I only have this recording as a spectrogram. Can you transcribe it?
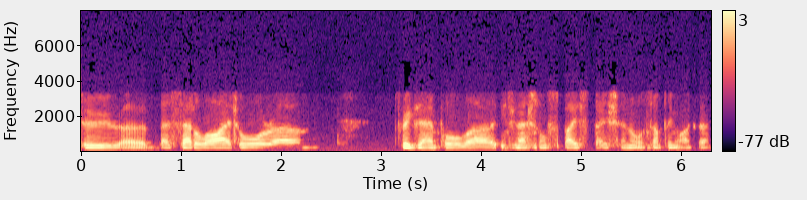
to uh, a satellite or um, for example, uh, International Space Station or something like that.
